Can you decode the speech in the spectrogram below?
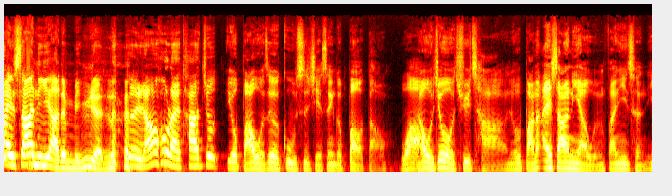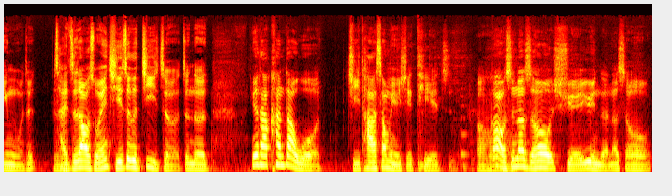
爱沙尼亚的名人了。对，然后后来他就有把我这个故事写成一个报道，哇，然后我就有去查，我把那爱沙尼亚文翻译成英文，就才知道说，哎、嗯，其实这个记者真的，因为他看到我。吉他上面有一些贴纸，刚好是那时候学运的那时候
